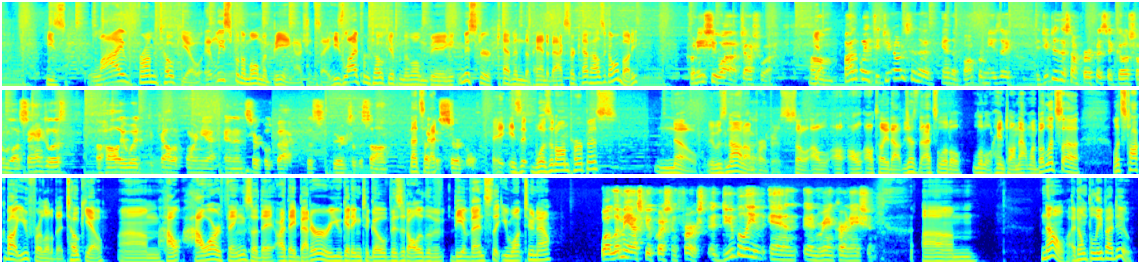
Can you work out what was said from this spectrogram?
He's live from Tokyo, at least for the moment being, I should say. He's live from Tokyo from the moment being. Mr. Kevin the Panda Baxter. Kev, how's it going, buddy? Konnichiwa, Joshua. Um, By the way, did you notice in the in the bumper music? Did you do this on purpose? It goes from Los Angeles Hollywood to California, and then circles back. The spirits of the song. That's like I, a circle. Is it? Was it on purpose? No, it was not on purpose. So I'll I'll I'll tell you that. Just that's a little little hint on that one. But let's uh let's talk about you for a little bit. Tokyo. Um, how how are things? Are they are they better? Or are you getting to go visit all of the the events that you want to now? Well, let me ask you a question first. Do you believe in in reincarnation? Um, no, I don't believe I do.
